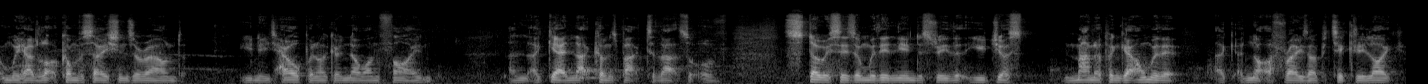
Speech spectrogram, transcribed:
and we had a lot of conversations around, "You need help," and I go, "No, I'm fine." And again, that comes back to that sort of stoicism within the industry that you just man up and get on with it. Not a phrase I particularly like,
